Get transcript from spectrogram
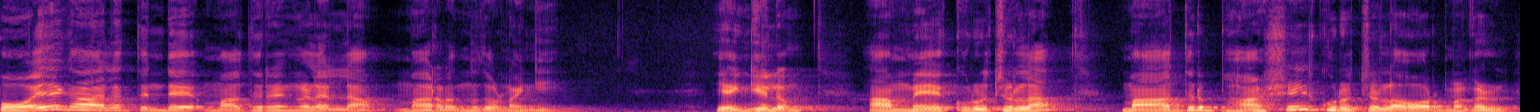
പോയ കാലത്തിന്റെ മധുരങ്ങളെല്ലാം മറന്നു തുടങ്ങി. എങ്കിലും അമ്മയെക്കുറിച്ചുള്ള മാതൃഭാഷയെക്കുറിച്ചുള്ള ഓർമ്മകൾ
